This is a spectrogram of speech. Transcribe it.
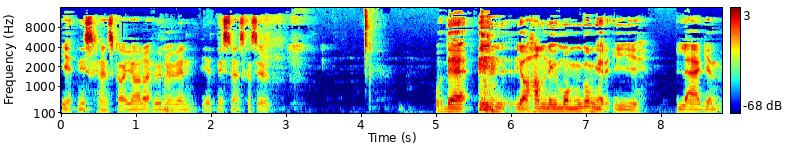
etnisk svensk ska göra, hur nu en etnisk svenska ser ut. Och det, jag hamnar ju många gånger i lägen,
